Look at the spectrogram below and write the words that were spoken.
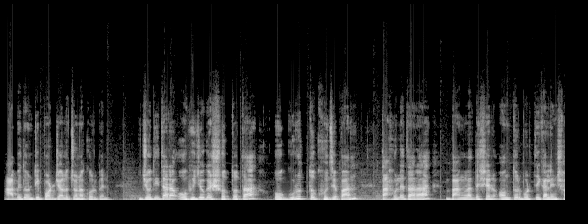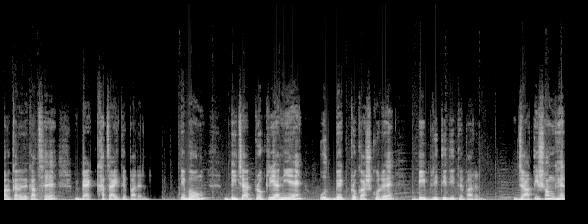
আবেদনটি পর্যালোচনা করবেন। যদি তারা অভিযোগের সত্যতা ও গুরুত্ব খুঁজে পান, তাহলে তারা বাংলাদেশের অন্তর্বর্তীকালীন সরকারের কাছে ব্যাখ্যা চাইতে পারেন এবং বিচার প্রক্রিয়া নিয়ে উদ্বেগ প্রকাশ করে বিবৃতি দিতে পারেন। জাতিসংঘের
